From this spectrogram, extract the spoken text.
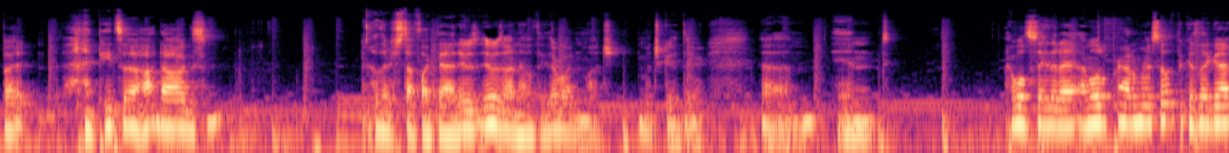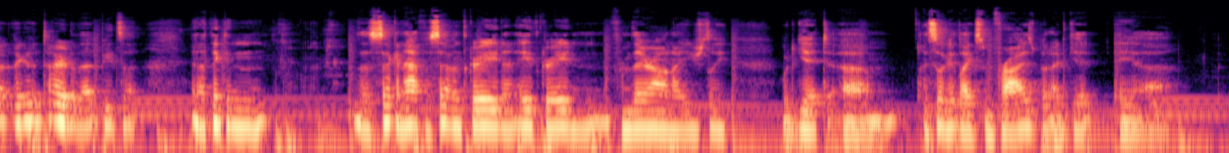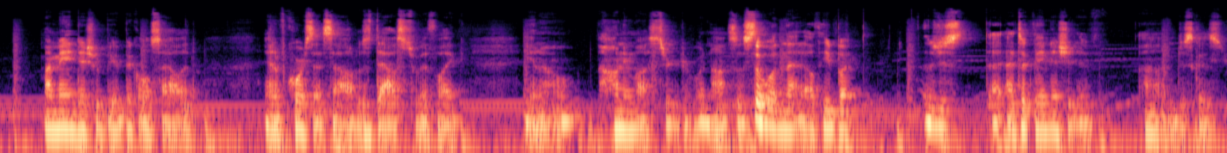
but pizza, hot dogs, other stuff like that. It was it was unhealthy. There wasn't much much good there, um, and I will say that I, I'm a little proud of myself because I got I got tired of that pizza. And I think in the second half of seventh grade and eighth grade, and from there on, I usually would get, um, I still get like some fries, but I'd get a, uh, my main dish would be a big old salad. And of course, that salad was doused with like, you know, honey mustard or whatnot. So it still wasn't that healthy, but it was just, I, I took the initiative um, just because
